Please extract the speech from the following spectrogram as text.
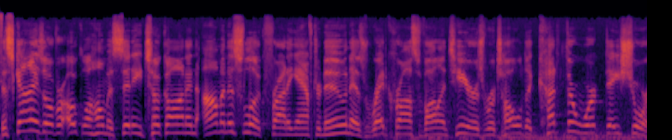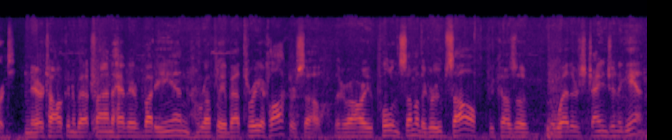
The skies over Oklahoma City took on an ominous look Friday afternoon as Red Cross volunteers were told to cut their workday short. And they're talking about trying to have everybody in roughly about 3 o'clock or so. They're already pulling some of the groups off because of the weather's changing again.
